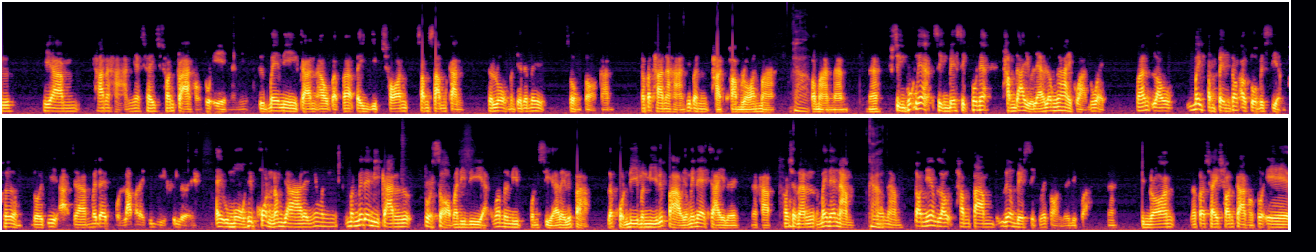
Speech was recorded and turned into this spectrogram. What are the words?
พยายามทานอาหารเนี่ยใช้ช้อนกลางของตัวเองอันนี้คือไม่มีการเอาแบบว่าไปหยิบช้อนซ้ำๆกันเพื่อโรคมันจะได้ไม่ส่งต่อกัน แล้วก็ทานอาหารที่มันผ่านความร้อนมาครับประมาณนั้นนะสิ่งพวกเนี้ยสิ่งเบสิกพวกเนี้ยทำได้อยู่แล้วแล้วง่ายกว่าด้วย เพราะฉะนั้นเราไม่จำเป็นต้องเอาตัวไปเสี่ยงเพิ่ม โดยที่อาจจะไม่ได้ผลลัพธ์อะไรที่ดีขึ้นเลยไออุโมงค์ที่พ่นน้ำยาอะไรเงี้ยมันมันไม่ได้มีการตรวจสอบมาดีๆอะว่ามันมีผลเสียอะไรหรือเปล่า แล้วผลดีมันมีหรือเปล่ายังไม่แน่ใจเลยนะครับ เพราะฉะนั้นไม่แนะนำครับไม่แนะนำตอนนี้เราทำตามเรื่องเบสิกไว้ก่อนเลยดีกว่านะกินร้อนแล้วก็ใช้ช้อนกลางของตัวเอง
